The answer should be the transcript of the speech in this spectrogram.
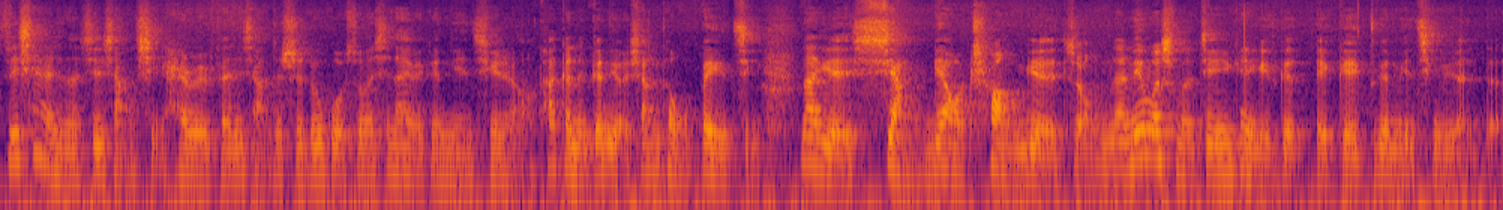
接下来呢，其实想请 Harry 分享，就是如果说现在有一个年轻人哦，他可能跟你有相同背景，那也想要创业中，那你有没有什么建议可以给这个诶给这个年轻人的？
